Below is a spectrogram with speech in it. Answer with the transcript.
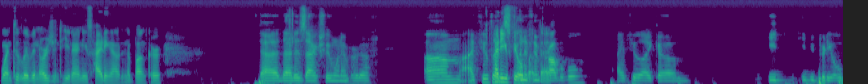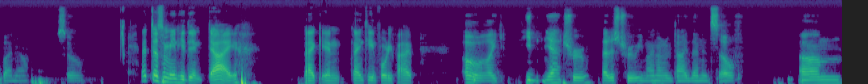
went to live in Argentina and he's hiding out in a bunker. That that is actually one I've heard of. Um, I feel that's How do you feel kind of about that? improbable. I feel like um, he'd he'd be pretty old by now. So That doesn't mean he didn't die back in 1945. oh, like he yeah, true. That is true. He might not have died then itself. Um,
